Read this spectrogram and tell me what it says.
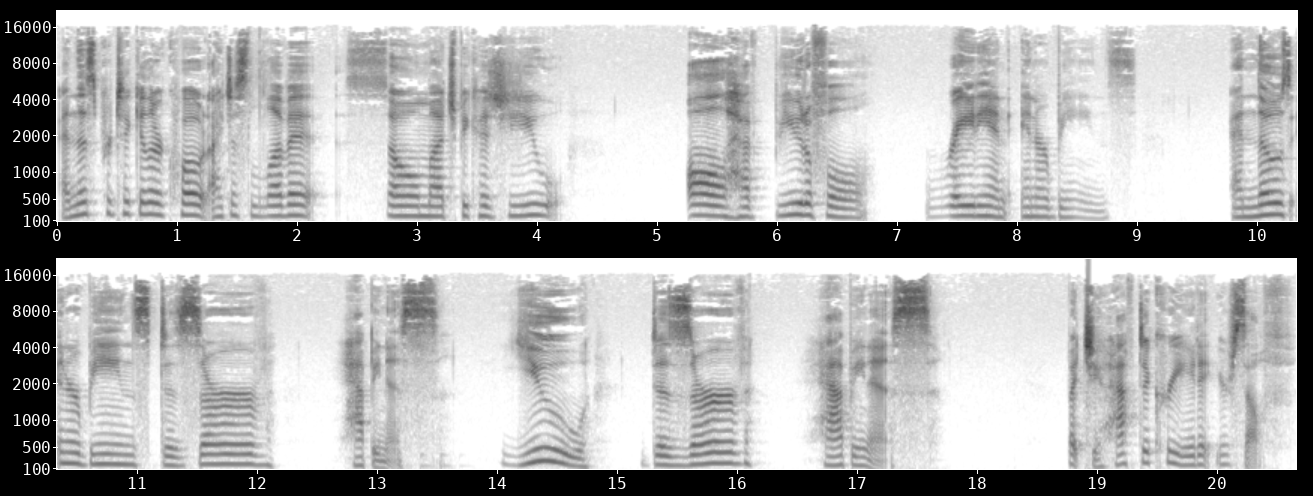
And this particular quote, I just love it so much because you all have beautiful, radiant inner beings. And those inner beings deserve happiness. You deserve happiness but you have to create it yourself.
